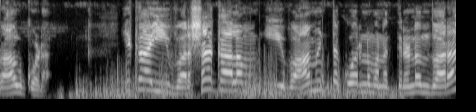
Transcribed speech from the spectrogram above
రావు కూడా. ఇక ఈ వర్షాకాలం ఈ వామింట కూరను మనం తినడం ద్వారా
